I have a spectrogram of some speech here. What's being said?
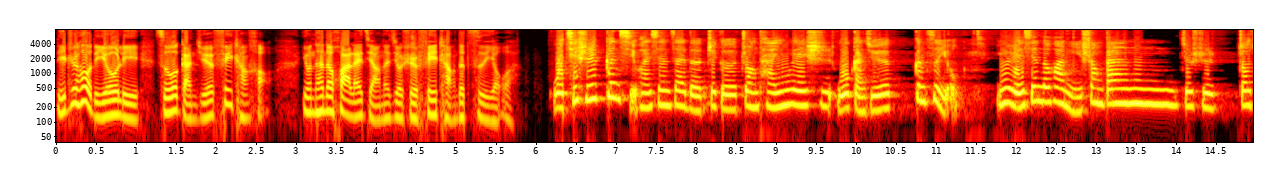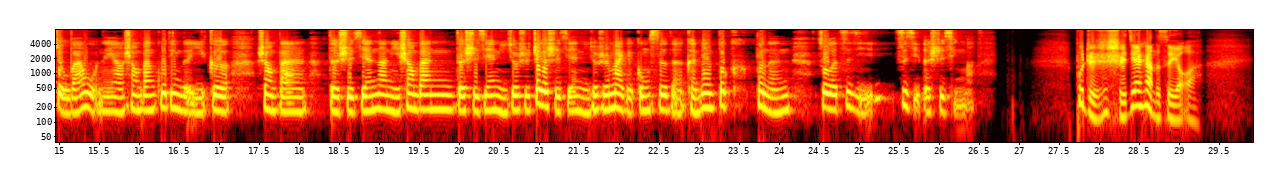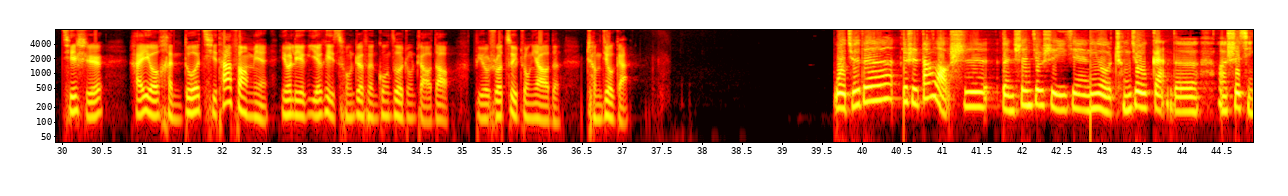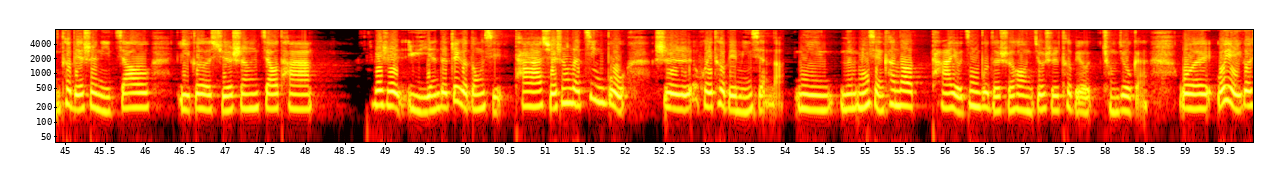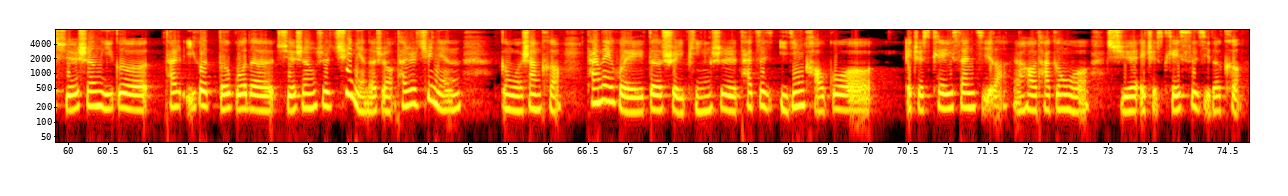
离职后的尤里自我感觉非常好，用他的话来讲呢，就是非常的自由啊。我其实更喜欢现在的这个状态，因为是我感觉更自由，因为原先的话，你上班就是。朝九晚五那样上班，固定的一个上班的时间。那你上班的时间，你就是这个时间，你就是卖给公司的，肯定不可不能做自己自己的事情嘛。不只是时间上的自由啊，其实还有很多其他方面，尤里也可以从这份工作中找到，比如说最重要的成就感。我觉得就是当老师本身就是一件很有成就感的啊事情，特别是你教一个学生，教他，特别是语言的这个东西，他学生的进步是会特别明显的。你能明显看到他有进步的时候，你就是特别有成就感。我我有一个学生，一个他一个德国的学生，是去年的时候，他是去年。跟我上课，他那回的水平是他自己已经考过 HSK 三级了，然后他跟我学 HSK 四级的课，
